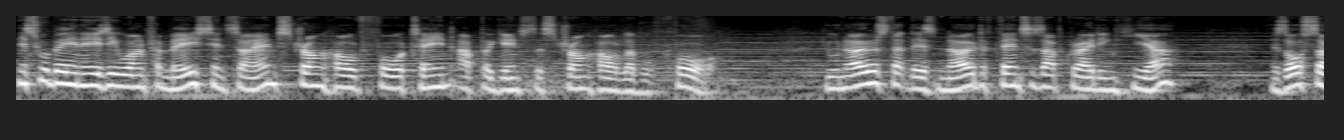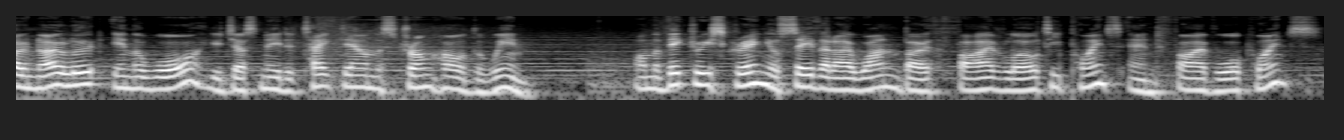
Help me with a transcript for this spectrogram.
This will be an easy one for me since I am Stronghold 14 up against the Stronghold level 4. You'll notice that there's no defences upgrading here, there's also no loot in the war, you just need to take down the stronghold to win. On the victory screen you'll see that I won both 5 loyalty points and 5 war points.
